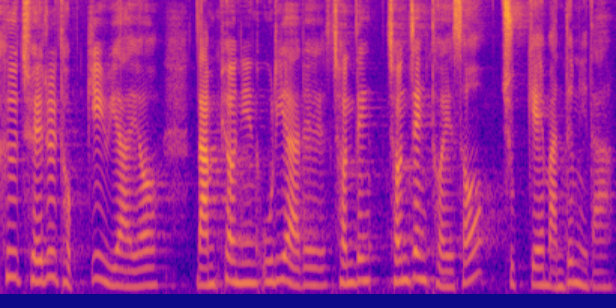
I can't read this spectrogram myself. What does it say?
그 죄를 덮기 위하여 남편인 우리아를 전쟁, 전쟁터에서 죽게 만듭니다.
